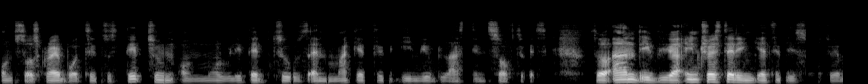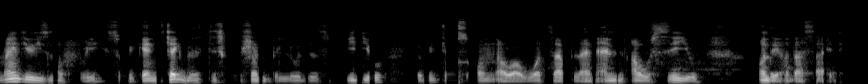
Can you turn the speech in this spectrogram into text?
on subscribe button to stay tuned on more related tools and marketing email blasting softwares. So and if you are interested in getting this software mind you is not free. So you can check the description below this video to reach us on our whatsapp line and i will see you on the other side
